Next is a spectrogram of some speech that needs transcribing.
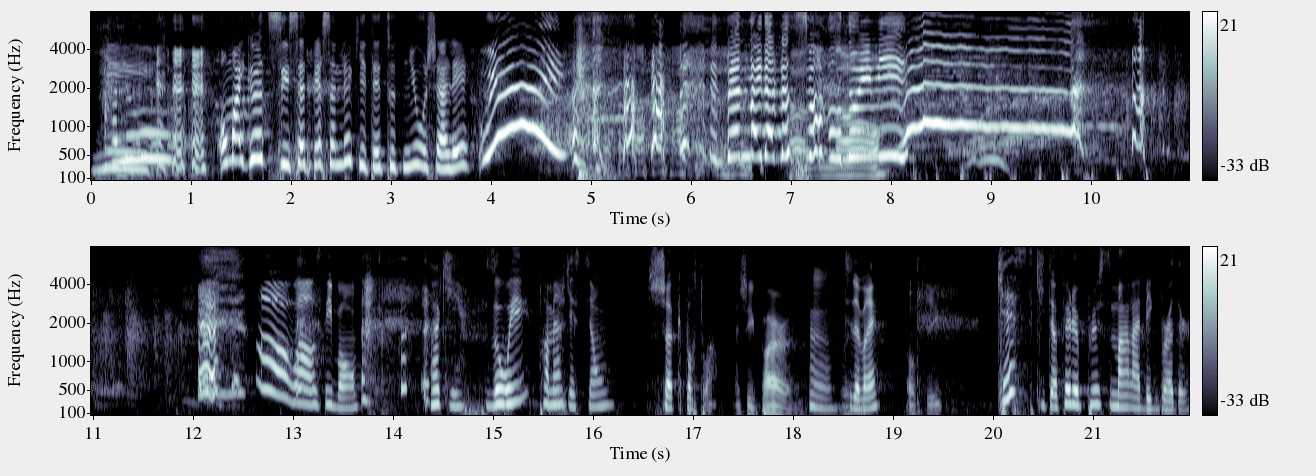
Yeah. Allô? oh my God, c'est cette personne-là qui était toute nue au chalet. Oui! Une belle main d'applaudissement pour non. Noémie! Oh, wow, c'est bon. OK. Zoé, première question. Choc pour toi. J'ai peur. Hmm, tu devrais. OK. Qu'est-ce qui t'a fait le plus mal à Big Brother?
